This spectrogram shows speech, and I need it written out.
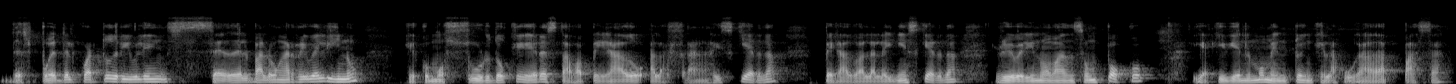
Después del cuarto dribbling cede el balón a Rivelino, que como zurdo que era estaba pegado a la franja izquierda, pegado a la línea izquierda. Rivelino avanza un poco y aquí viene el momento en que la jugada pasa.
